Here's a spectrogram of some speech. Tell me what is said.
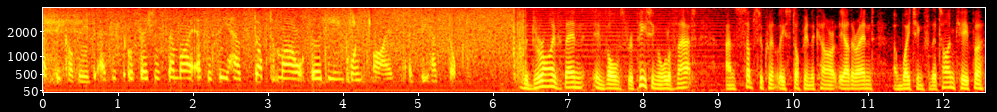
SC copied. SS all stations standby. SSC has stopped mile 13.5. SC has stopped. The drive then involves repeating all of that and subsequently stopping the car at the other end and waiting for the timekeeper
